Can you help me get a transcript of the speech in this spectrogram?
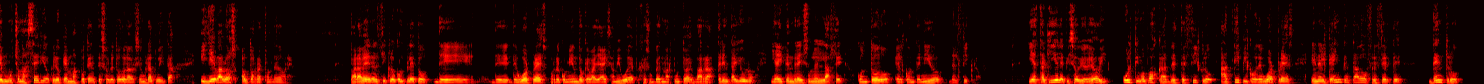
es mucho más serio, creo que es más potente, sobre todo la versión gratuita, y lleva los autorrespondedores. Para ver el ciclo completo de, WordPress os recomiendo que vayáis a mi web jesusbetmar.es barra 31 y ahí tendréis un enlace con todo el contenido del ciclo. Y hasta aquí el episodio de hoy, último podcast de este ciclo atípico de WordPress en el que he intentado ofrecerte dentro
